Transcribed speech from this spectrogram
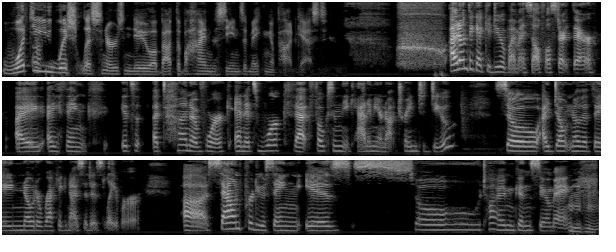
what do you wish listeners knew about the behind the scenes of making a podcast I don't think I could do it by myself. I'll start there. I, I think it's a ton of work, and it's work that folks in the academy are not trained to do. So I don't know that they know to recognize it as labor. Uh, sound producing is so time consuming. Mm-hmm.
